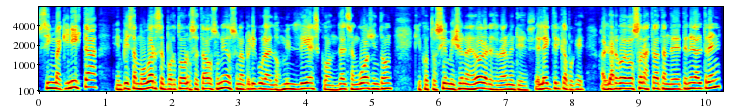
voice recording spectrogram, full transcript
sin maquinista empieza a moverse por todos los Estados Unidos. Una película del 2010 con Delson Washington que costó 100 millones de dólares, realmente es eléctrica porque a lo largo de dos horas tratan de detener al tren.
